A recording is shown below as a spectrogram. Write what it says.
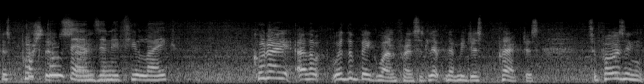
Just push push those ends in if you like. Could I, with the big one, for instance, let, let me just practice. Supposing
